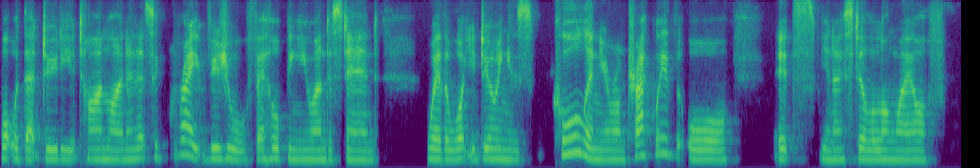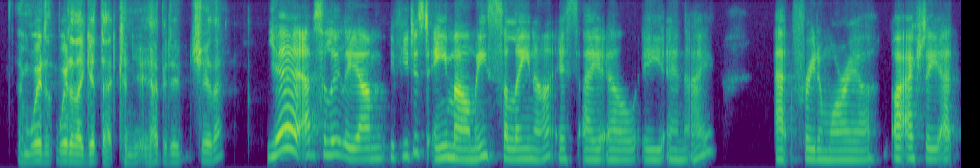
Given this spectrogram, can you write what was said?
what would that do to your timeline? And it's a great visual for helping you understand whether what you're doing is cool and you're on track with, or it's you know still a long way off. And where do, where do they get that? Can you happy to share that? Yeah, absolutely. Um, if you just email me, Salena, S A L E N A, at Freedom Warrior, uh, actually at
